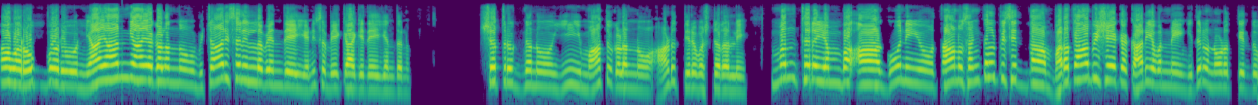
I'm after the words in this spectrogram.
ಅವರೊಬ್ಬರು ನ್ಯಾಯಾನ್ಯಾಯಗಳನ್ನು ವಿಚಾರಿಸಲಿಲ್ಲವೆಂದೇ ಎಣಿಸಬೇಕಾಗಿದೆ ಎಂದನು. ಶತ್ರುಘ್ನನು ಈ ಮಾತುಗಳನ್ನು ಆಡುತ್ತಿರುವಷ್ಟರಲ್ಲಿ ಮಂಥರೆ ಎಂಬ ಆ ಗೋನೆಯು ತಾನು ಸಂಕಲ್ಪಿಸಿದ್ದ ಭರತಾಭಿಷೇಕ ಕಾರ್ಯವನ್ನೇ ಎದುರು ನೋಡುತ್ತಿದ್ದು,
